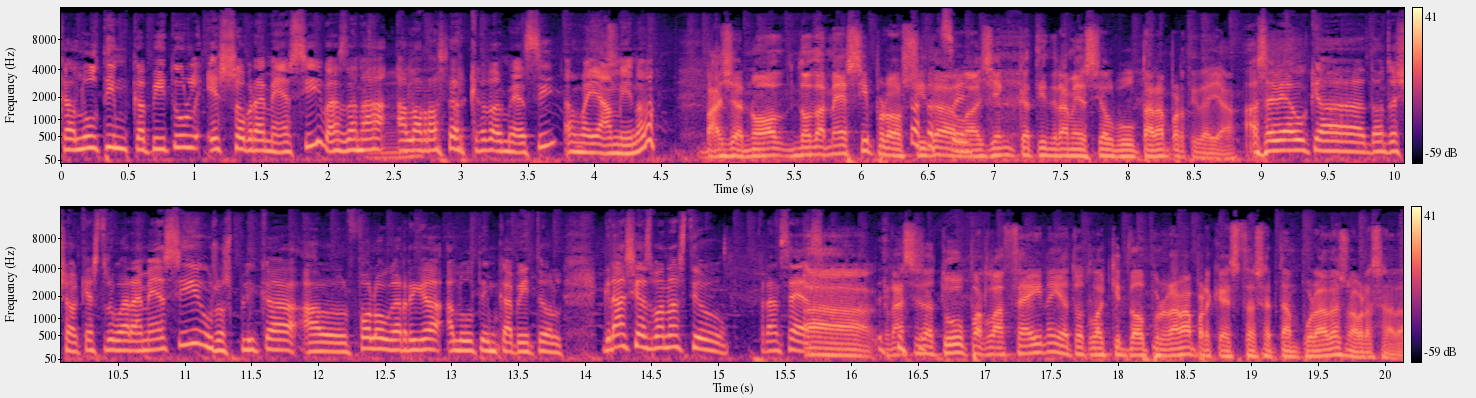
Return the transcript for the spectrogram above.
que l'últim capítol és sobre Messi. Vas anar a la recerca de Messi a Miami, no? Vaja, no, no de Messi, però sí de Sí. la gent que tindrà Messi al voltant a partir d'allà. Sabeu que, doncs això, que es trobarà Messi, us ho explica el Follow Garriga a l'últim capítol. Gràcies, bon estiu, Francesc. Uh, gràcies a tu per la feina i a tot l'equip del programa per aquestes set temporades. Una abraçada.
